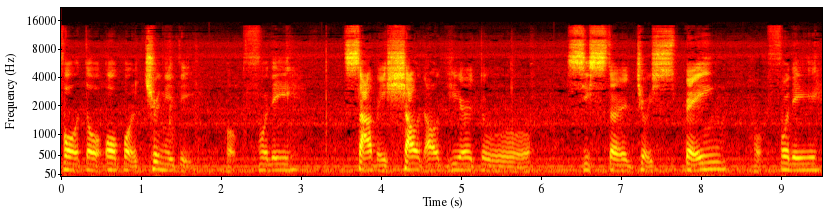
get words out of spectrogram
photo opportunity. Hopefully, sub a shout out here to Sister Joyce Pring. Hopefully,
